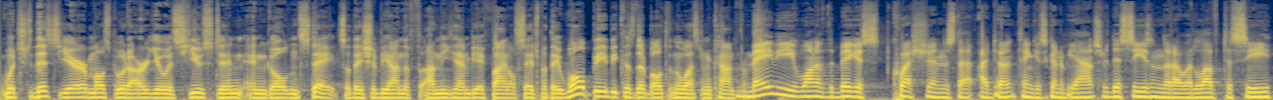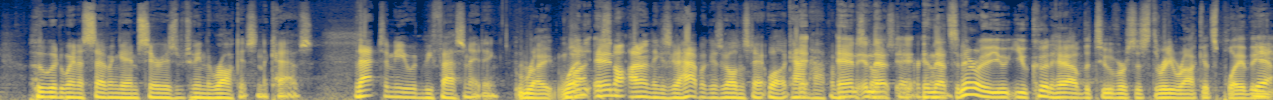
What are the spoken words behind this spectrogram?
which this year most would argue is Houston and Golden State. So they should be on the on the NBA final stage, but they won't be because they're both in the Western Conference. Maybe one of the biggest questions that I don't think is going to be answered this season that I would love to see who would win a seven game series between the Rockets and the Cavs. That to me would be fascinating. Right. But it's not, I don't think it's going to happen because Golden State. Well, it can happen. And in Golden that State in that scenario, you, you could have the two versus three Rockets play the Yeah.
